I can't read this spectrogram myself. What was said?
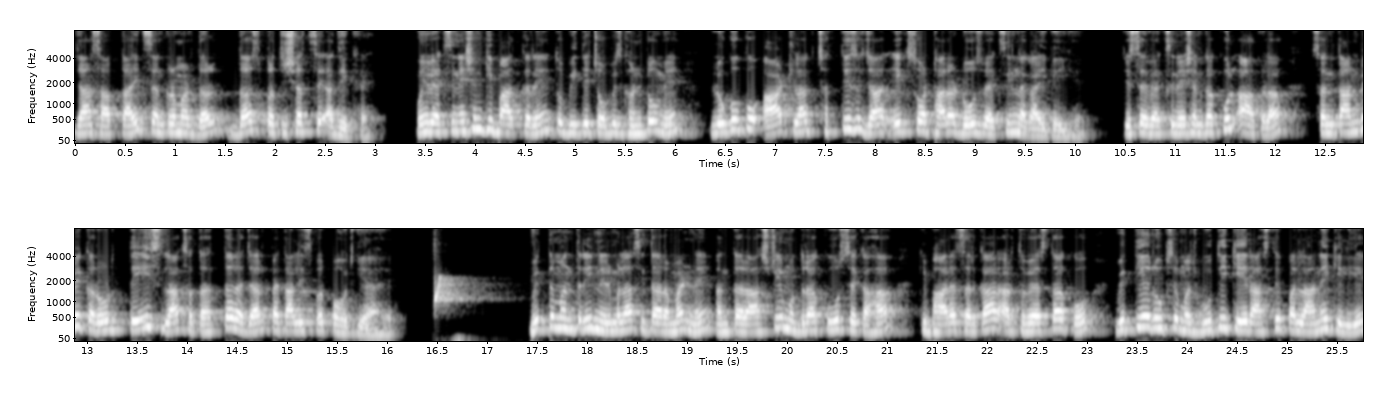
जहाँ साप्ताहिक संक्रमण दर 10 प्रतिशत से अधिक है। वहीं वैक्सीनेशन की बात करें तो बीते 24 घंटों में लोगों को आठ लाख छत्तीस हज़ार एक सौ अठारह डोज वैक्सीन लगाई गई है, जिससे वैक्सीनेशन का कुल आंकड़ा संतानवे करोड़ तेईस लाख सतहत्तर हज़ार पैंतालीस पर पहुँच गया है। वित्त मंत्री निर्मला सीतारमण ने अंतर्राष्ट्रीय मुद्रा कोष से कहा कि भारत सरकार अर्थव्यवस्था को वित्तीय रूप से मजबूती के रास्ते पर लाने के लिए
